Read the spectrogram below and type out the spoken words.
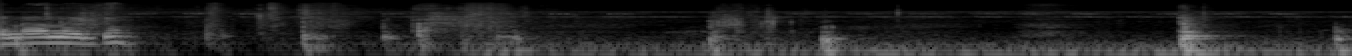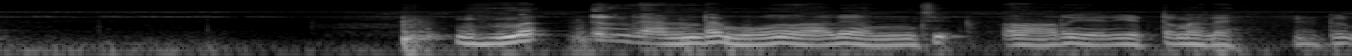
എണ്ണാന്ന് നോക്കി ഒന്ന് രണ്ട് മൂന്ന് നാല് അഞ്ച് ആറ് ഏഴ് എട്ടെണ്ണം അല്ലേ? എട്ടും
